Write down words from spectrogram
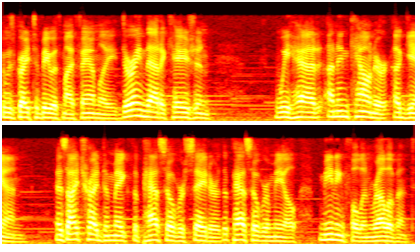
It was great to be with my family. During that occasion, we had an encounter again as I tried to make the Passover Seder, the Passover meal, meaningful and relevant.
